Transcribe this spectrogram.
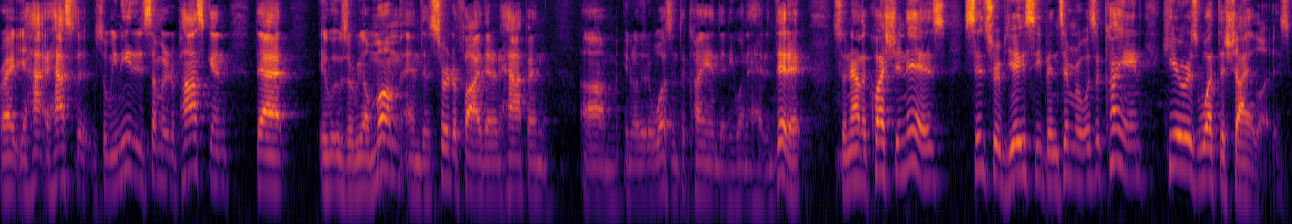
Right? It has to, so we needed somebody to paskin that it was a real mum and to certify that it happened um, you know, that it wasn't a kayin, then he went ahead and did it. So now the question is, since Rav Yesi ben Zimra was a kayin, here is what the shaila is.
